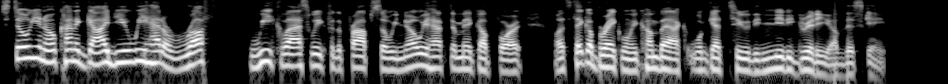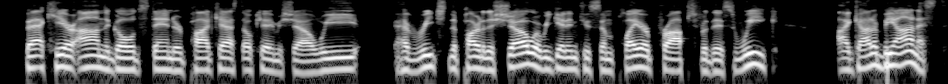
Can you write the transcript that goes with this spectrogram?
still, you know, kind of guide you. We had a rough week last week for the props, so we know we have to make up for it. Let's take a break. When we come back, we'll get to the nitty gritty of this game. Back here on the Gold Standard podcast. Okay, Michelle, we have reached the part of the show where we get into some player props for this week. I got to be honest,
